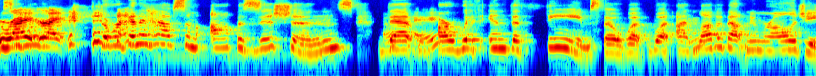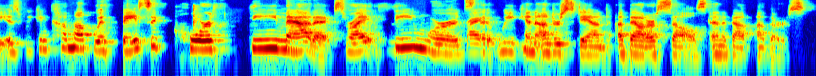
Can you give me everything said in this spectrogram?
right so right so we're going to have some oppositions that okay. are within the themes though what what i mm-hmm. love about numerology is we can come up with basic core thematics right mm-hmm. theme words right. that we can understand about ourselves and about others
